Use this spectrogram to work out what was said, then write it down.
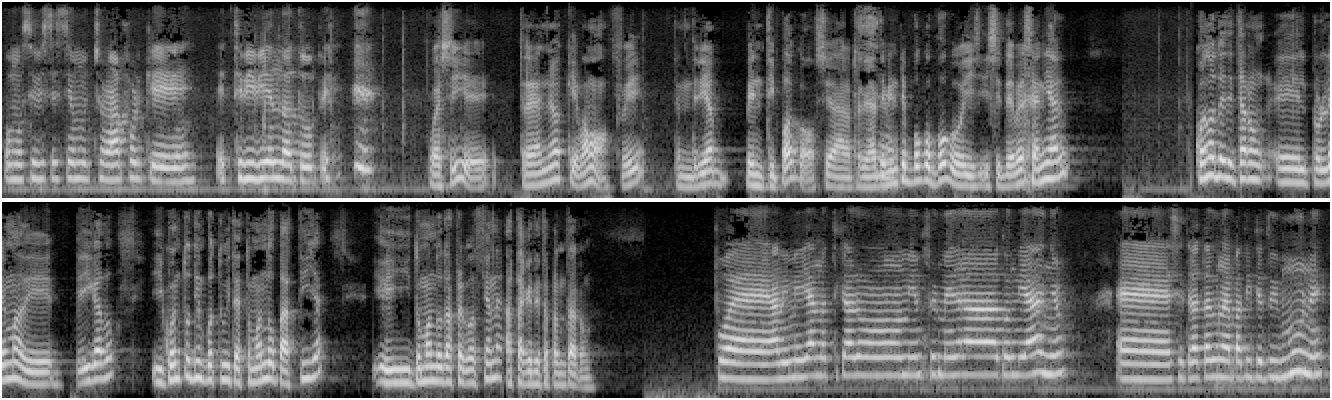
como si hubiese sido mucho más porque estoy viviendo a tope. Pues sí, eh, tres años que, vamos, fue, tendría veintipocos, o sea, relativamente poco poco. Y, y si te ves genial. ¿Cuándo te detectaron el problema de, de hígado y cuánto tiempo estuviste tomando pastillas y tomando otras precauciones hasta que te trasplantaron? Pues a mí me diagnosticaron mi enfermedad con 10 años. Eh, se trata de una hepatitis autoinmune,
